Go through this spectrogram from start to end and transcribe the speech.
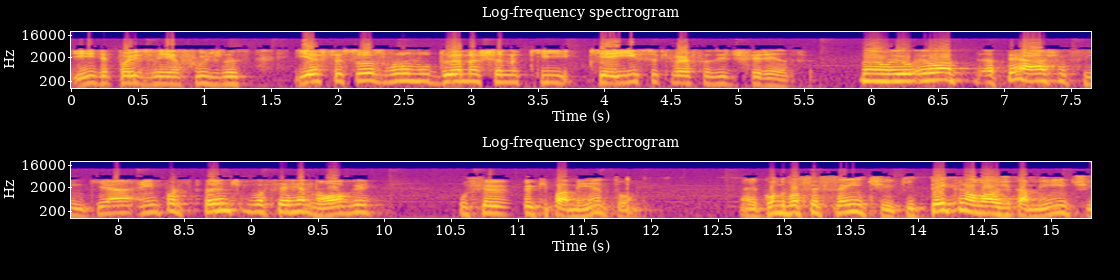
e depois vem a Fuji lança. E as pessoas vão mudando achando que, que é isso que vai fazer diferença. Não, eu, eu até acho assim que é, é importante que você renove o seu equipamento é, quando você sente que tecnologicamente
